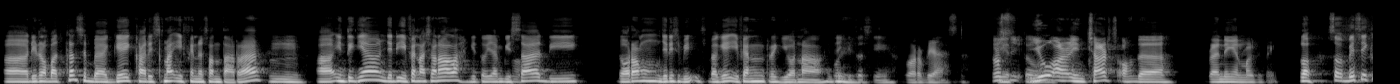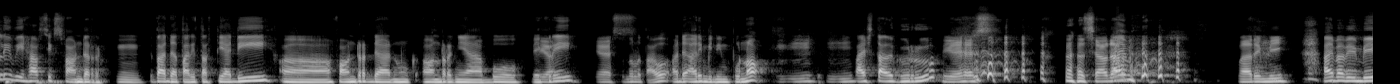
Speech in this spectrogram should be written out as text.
uh, dinobatkan sebagai karisma event Nusantara. Hmm. Uh, intinya menjadi event nasional lah gitu yang bisa didorong menjadi sebi- sebagai event regional itu Wih. gitu sih. Luar biasa. Terus Gitu. you are in charge of the branding and marketing. Loh, so basically we have six founder. Hmm. Kita ada Tari Tartiadi, uh, founder dan ownernya Bu Bakery. Yes. Tentu lu tahu. Ada Arim Bidin Puno, Mm, mm, lifestyle guru. Yes. Shout out. Mbak Rimbi. Hai Mbak Bimbi.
